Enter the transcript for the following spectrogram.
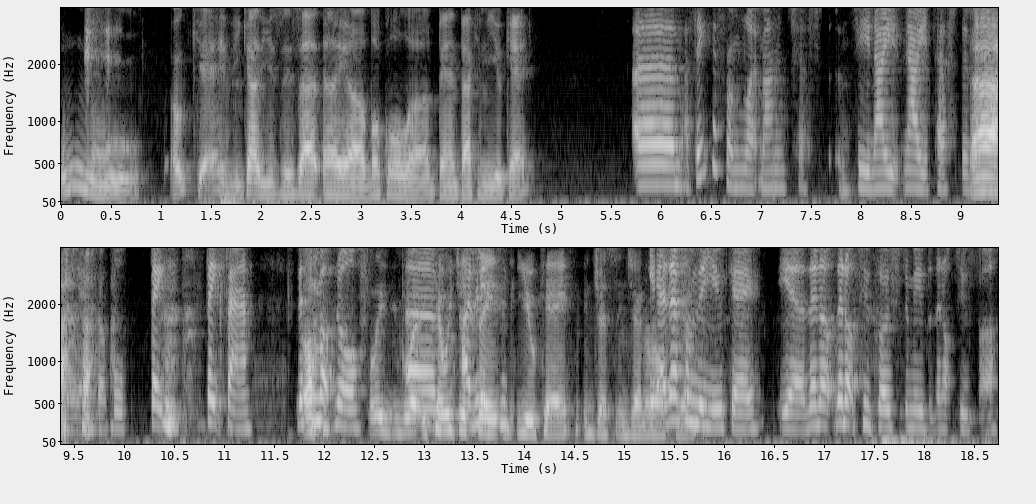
Ooh. okay. You gotta use. Is that a uh, local uh, band back in the UK? Um, I think they're from like Manchester. See now you now you're testing me. Ah. Fake fake fan. They're from oh, up north. Like, um, can we just say listened... UK just in general? Yeah, they're yeah. from the UK. Yeah, they're not they're not too close to me, but they're not too far.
